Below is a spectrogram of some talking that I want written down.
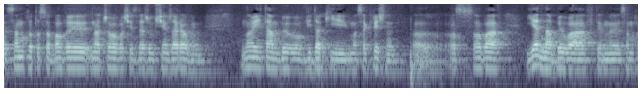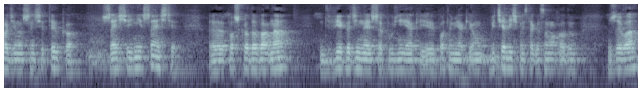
E, Samochód osobowy na czołowo się zdarzył z ciężarowym. No i tam było widoki masakryczne. Osoba jedna była w tym samochodzie na szczęście tylko. Szczęście i nieszczęście. E, Poszkodowana. Dwie godziny jeszcze później, jak, po tym jak ją wycięliśmy z tego samochodu, żyła.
